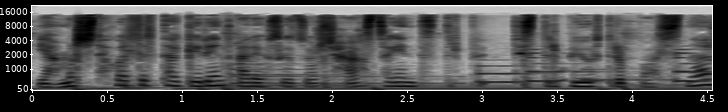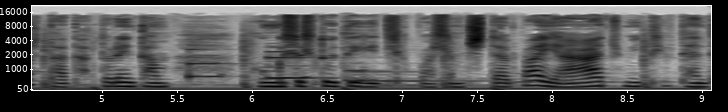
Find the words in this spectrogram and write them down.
Ямар ч тохиолдолд та гэрээнд гарын үсгийг зурж хагас цагийн дистрибьютор болсноор та татварын том хөнгөлөлтүүдийг эдлэх боломжтой ба яаж мэдхэв танд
